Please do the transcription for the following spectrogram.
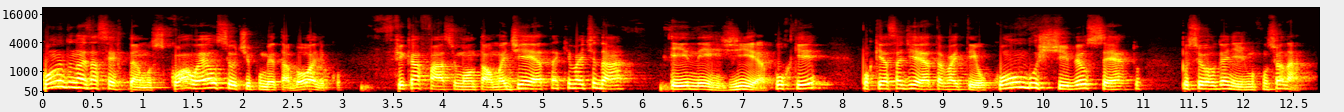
Quando nós acertamos qual é o seu tipo metabólico, fica fácil montar uma dieta que vai te dar energia. Por quê? Porque essa dieta vai ter o combustível certo para o seu organismo funcionar.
